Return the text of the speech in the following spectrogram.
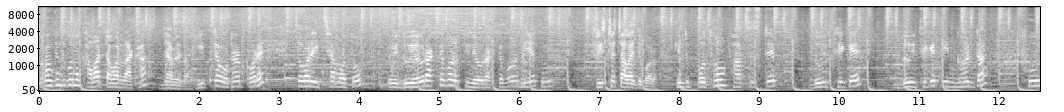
তখন কিন্তু কোনো খাবার টাবার রাখা যাবে না। হিটটা ওঠার পরে তোমার ইচ্ছা মতো তুমি দুইয়েও রাখতে পারো তিনেও রাখতে পারো দিয়ে তুমি ফ্রিজটা চালাইতে পারো। কিন্তু প্রথম ফার্স্ট স্টেপ দুই থেকে দুই থেকে তিন ঘণ্টা ফুল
